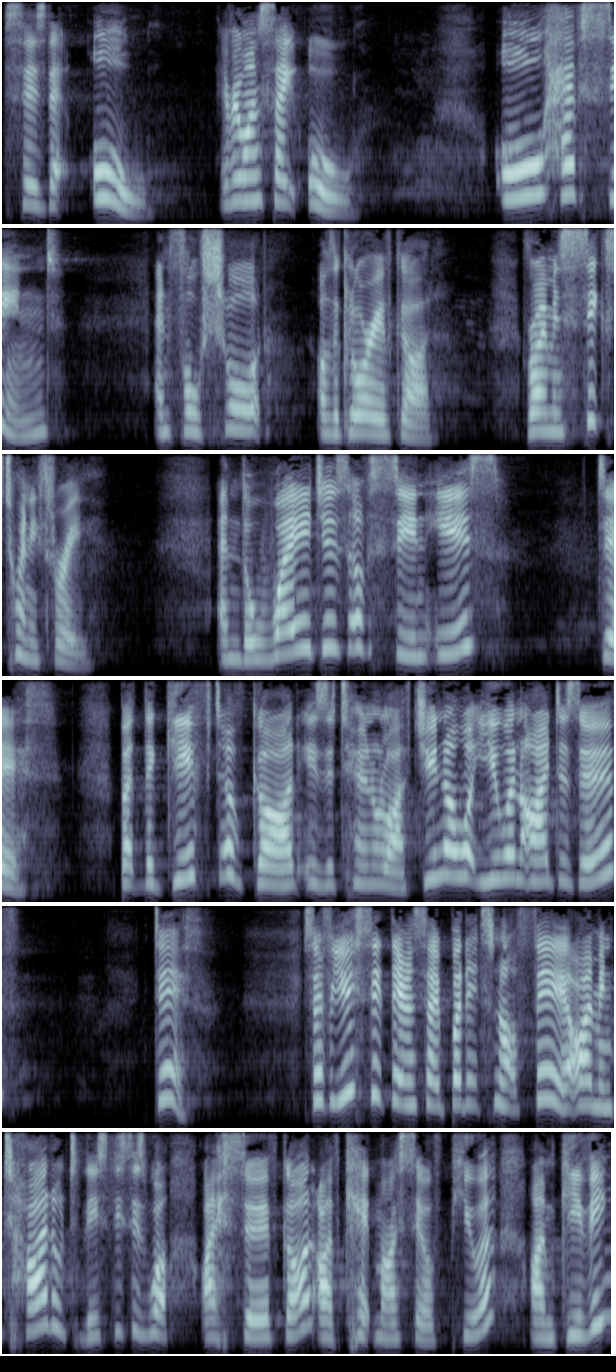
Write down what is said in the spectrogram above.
says that all, everyone say all, all have sinned and fall short of the glory of God. Romans 6:23. And the wages of sin is death, but the gift of God is eternal life. Do you know what you and I deserve? Death. So if you sit there and say, but it's not fair, I'm entitled to this, this is what I serve God, I've kept myself pure, I'm giving,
